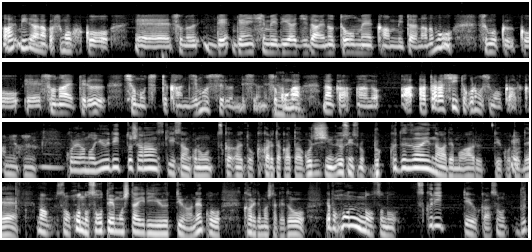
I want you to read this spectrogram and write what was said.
ある意味ではなんかすごくこう、えーそので電子メディア時代の透明感みたいなのもすごくこう、えー備えてる書物って感じもするんですよね。そこがなんかあのあ新しいところもすごくある感じがする。うんうんこれあのユーディット・シャランスキーさんこのつかえっと書かれた方はご自身要するにそのブックデザイナーでもあるっていうことで、まあ、その本の装丁もした理由っていうのはねこう書かれてましたけどやっぱ本のその作りっていうかその物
